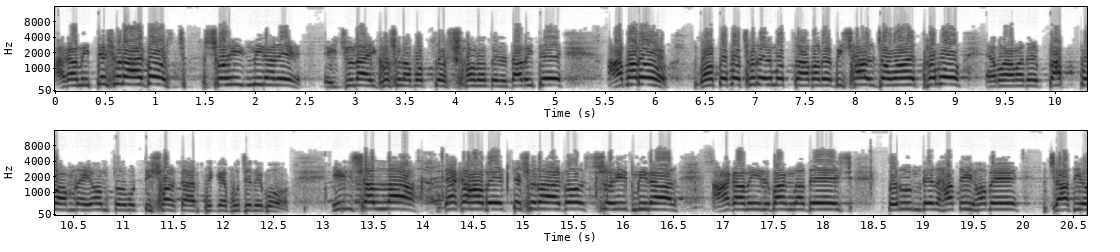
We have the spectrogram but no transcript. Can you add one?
আগামী তেসরা আগস্ট শহীদ মিনারে এই জুলাই ঘোষণাপত্র সনদের দাবিতে আবারও গত বছরের মতো আবারও বিশাল জমায়েত হব এবং আমাদের প্রাপ্য আমরা এই অন্তর্বর্তী সরকার থেকে বুঝে নেব। ইনশাল্লাহ দেখা হবে তেসরা আগস্ট শহীদ মিনার আগামীর বাংলাদেশ। তরুণদের হাতেই হবে, জাতীয়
